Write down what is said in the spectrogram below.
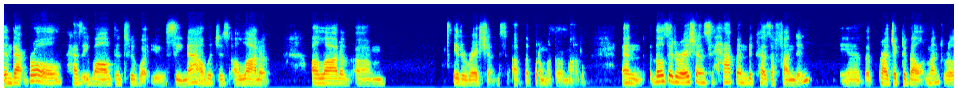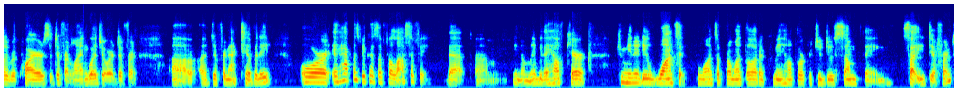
then that role has evolved into what you see now, which is a lot of, a lot of um, iterations of the promotor model. And those iterations happen because of funding. You know, the project development really requires a different language or a different, uh, a different activity, or it happens because of philosophy that, um, you know, maybe the healthcare community wants it, wants a promotor, a community health worker to do something slightly different.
